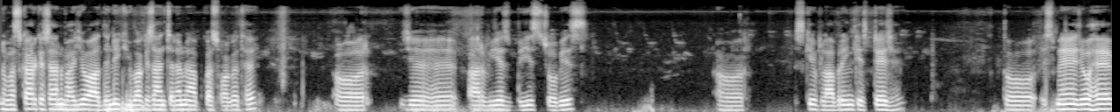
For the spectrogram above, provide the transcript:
नमस्कार किसान भाइयों, आधुनिक युवा किसान चैनल में आपका स्वागत है। और ये है आर वी एस बीस चौबीस। और इसकी फ्लावरिंग की स्टेज है। तो इसमें जो है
